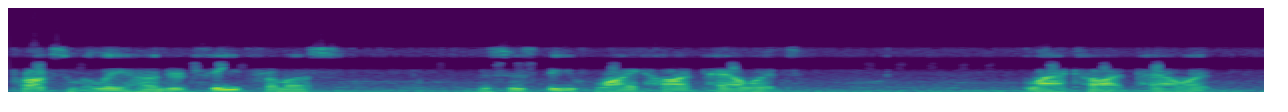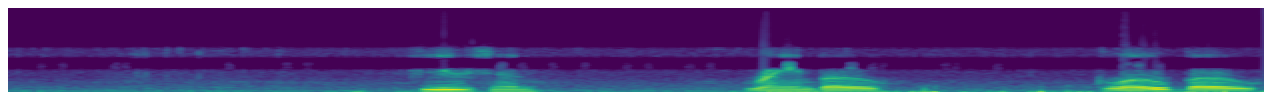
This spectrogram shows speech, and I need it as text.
approximately 100 feet from us. This is the white hot palette, black hot palette, fusion, rainbow, glowbow,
